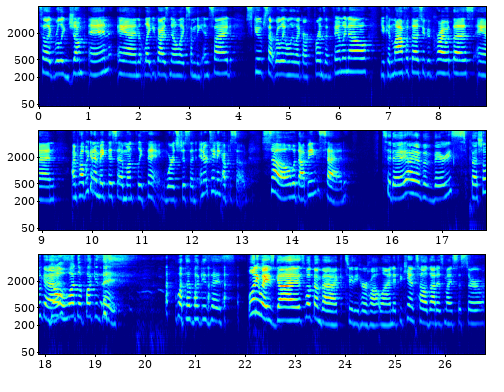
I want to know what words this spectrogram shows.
to like really jump in and let you guys know like some of the inside scoops that really only like our friends and family know. You can laugh with us, you can cry with us, and I'm probably going to make this a monthly thing where it's just an entertaining episode. So, with that being said, today I have a very special guest. Yo, what the fuck is this? what the fuck is this? Well, anyways, guys, welcome back to the Her Hotline. If you can't tell, that is my sister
